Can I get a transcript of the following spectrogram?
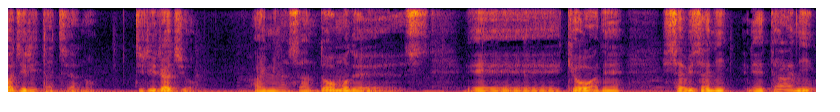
川尻達也のジリラジオ。はい、皆さんどうもです。えー、今日はね、久々にレターに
